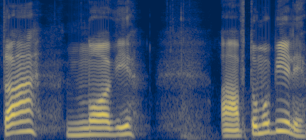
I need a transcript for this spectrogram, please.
та нові автомобілі.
